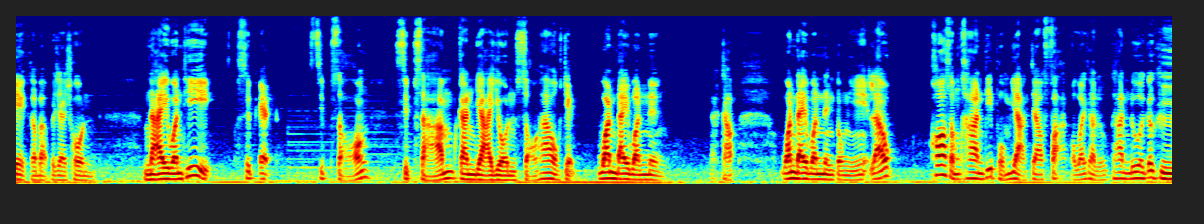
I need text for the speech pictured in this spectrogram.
ย์กับบัตรประชาชน ในวันที่ 11 12 13 กันยายน 2567 วันใดวันหนึ่งนะครับ วันใดวันหนึ่งตรงนี้ แล้วข้อสำคัญที่ผมอยากจะฝากเอาไว้กับทุกท่านด้วยก็คือ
